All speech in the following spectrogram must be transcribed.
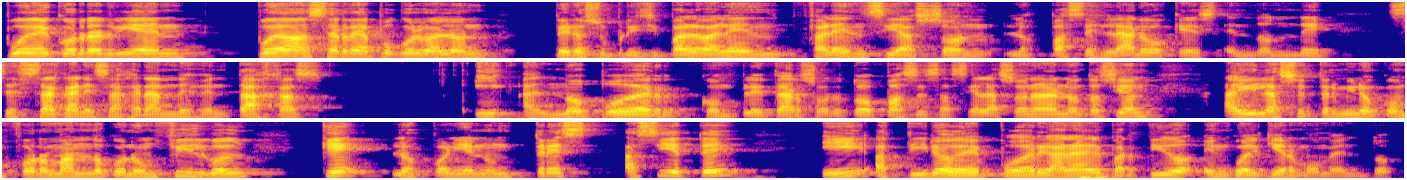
puede correr bien, puede avanzar de a poco el balón, pero su principal falencia son los pases largos, que es en donde se sacan esas grandes ventajas. Y al no poder completar, sobre todo pases hacia la zona de anotación, Águila se terminó conformando con un field goal que los ponía en un 3 a 7 y a tiro de poder ganar el partido en cualquier momento.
